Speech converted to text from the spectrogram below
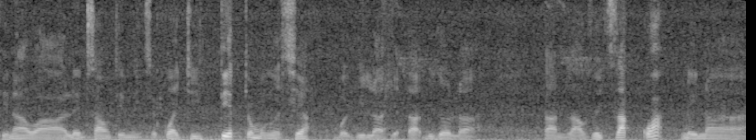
khi nào à, lên xong thì mình sẽ quay chi tiết cho mọi người xem. Bởi vì là hiện tại bây giờ là tàn giáo rích rắc quá nên là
